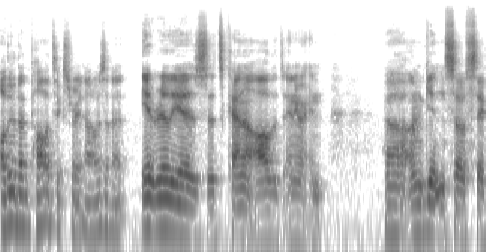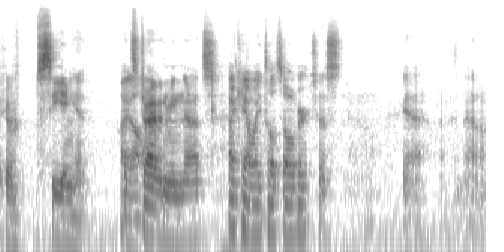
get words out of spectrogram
other than politics right now, isn't it? it really is. It's kind of all that's anywhere, and uh, I'm getting so sick of seeing it. I It's know. driving me nuts. I can't wait till it's over. Just, yeah, I don't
